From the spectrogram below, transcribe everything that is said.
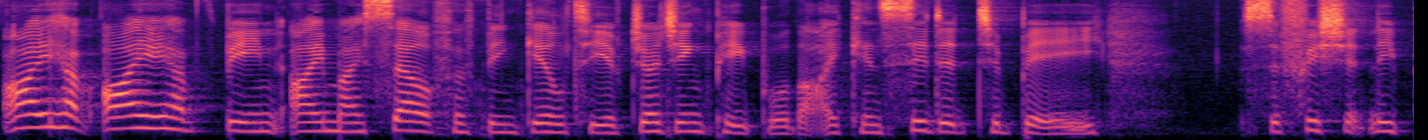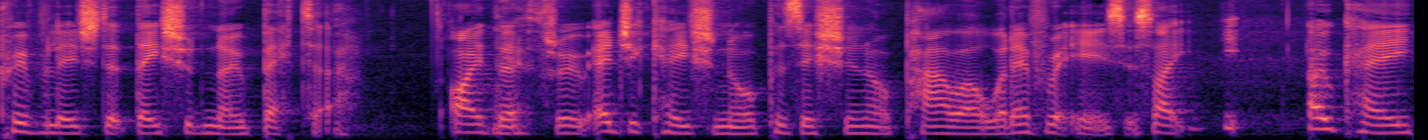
I have I have been I myself have been guilty of judging people that I considered to be sufficiently privileged that they should know better, either through education or position or power or whatever it is. It's like okay,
